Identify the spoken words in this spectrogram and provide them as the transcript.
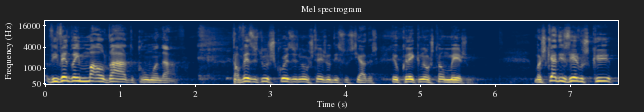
vivendo em maldade como andava. Talvez as duas coisas não estejam dissociadas, eu creio que não estão mesmo. Mas quero dizer-vos que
